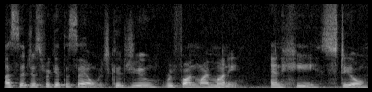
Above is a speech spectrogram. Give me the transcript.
I said, "Just forget the sandwich. Could you refund my money?" And he still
